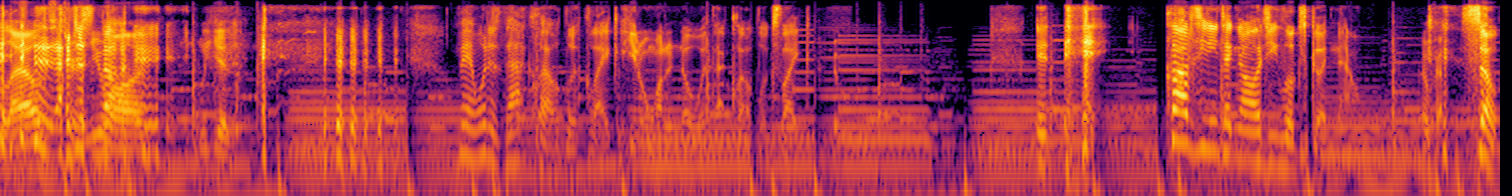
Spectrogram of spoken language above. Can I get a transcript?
Clouds turn just you not- on. We get it. Man, what does that cloud look like? You don't want to know what that cloud looks like. It cloud seeding technology looks good now. Okay. So,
